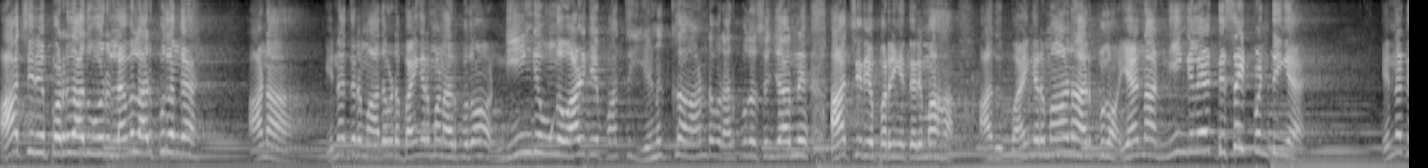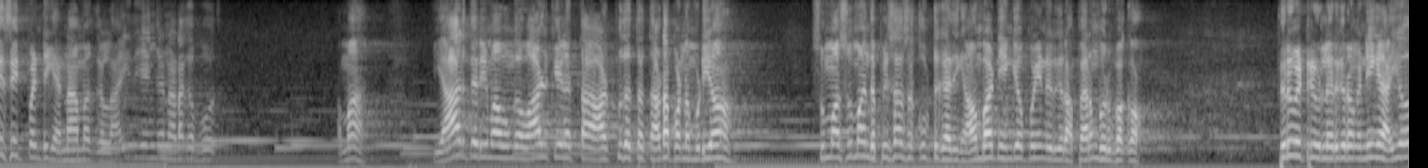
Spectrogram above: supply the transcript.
ஆச்சரியப்படுறது அது ஒரு லெவல் அற்புதங்க. ஆனா என்ன தெரியுமா? அதை விட பயங்கரமான அற்புதம் நீங்க உங்க வாழ்க்கையை பார்த்து எனக்கு ஆண்டவர் அற்புதம் செஞ்சாருன்னு ஆச்சரியப்படுறீங்க தெரியுமா? அது பயங்கரமான அற்புதம். ஏன்னா நீங்களே டிசைட் பண்ணிட்டீங்க. என்ன டிசைட் பண்ணிட்டீங்க? நாமக்கல்லாம் இது எங்க நடக்க போகுது? அம்மா யார் தெரியுமா உங்க வாழ்க்கையில த அற்புதத்தை தடை பண்ண முடியும்? சும்மா சும்மா இந்த பிசாசை கூப்பிட்டுக்காதீங்க. அவன் பாட்டி எங்கேயோ போயின்னு இருக்கிறான். பெரம்பூர் பக்கம். திருவெற்றியூர்ல இருக்கிறவங்க நீங்க ஐயோ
